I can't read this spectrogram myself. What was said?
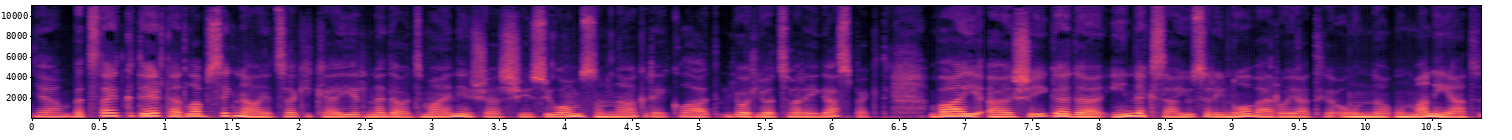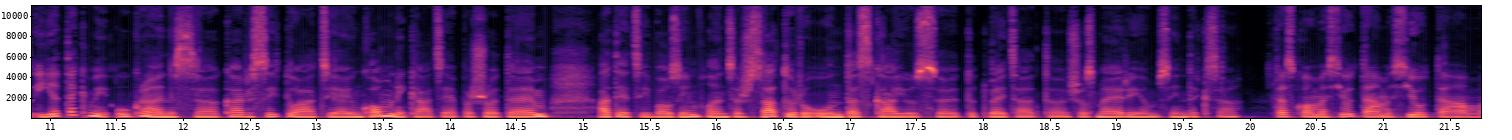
Jā, bet es teiktu, ka tie ir tādi labi signāli, ja saki, ka ir nedaudz mainījušās šīs jomas un nāk arī klāt ļoti, ļoti svarīgi aspekti. Vai šī gada indeksā jūs arī novērojāt un, un manījāt ietekmi Ukrainas kara situācijai un komunikācijai par šo tēmu attiecībā uz influenceru saturu un tas, kā jūs veicāt šos mērījumus indeksā? Tas, ko mēs jutām, mēs jutām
